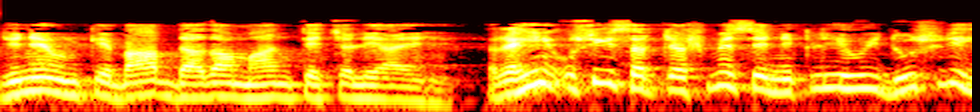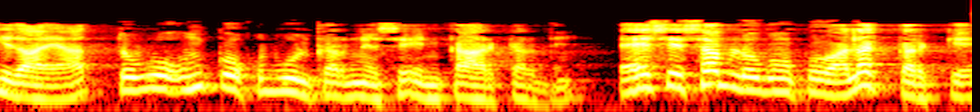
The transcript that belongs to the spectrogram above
جنہیں ان کے باپ دادا مانتے چلے آئے ہیں۔ رہی اسی سرچشمے سے نکلی ہوئی دوسری ہدایات تو وہ ان کو قبول کرنے سے انکار کر دیں۔ ایسے سب لوگوں کو الگ کر کے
